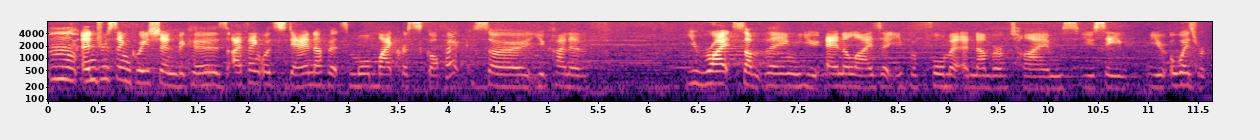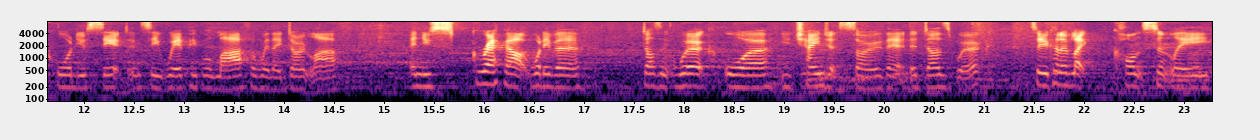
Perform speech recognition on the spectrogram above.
Mm, interesting question because I think with stand up it's more microscopic. So you kind of you write something, you analyze it, you perform it a number of times. You see, you always record your set and see where people laugh and where they don't laugh, and you scrap out whatever doesn't work or you change it so that it does work. So you're kind of like constantly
